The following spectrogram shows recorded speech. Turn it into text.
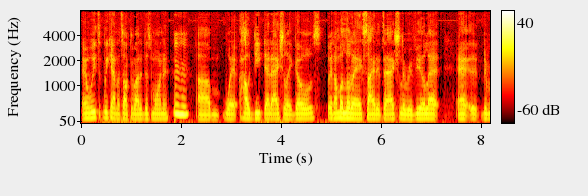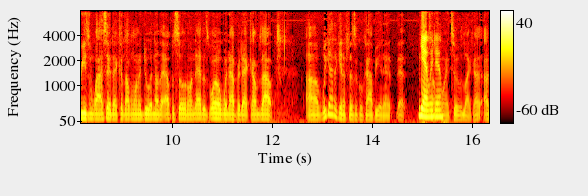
and we we kind of talked about it this morning. Mm-hmm. Um, where how deep that actually goes, and I'm a little excited to actually reveal that. And uh, the reason why I said that because I want to do another episode on that as well whenever that comes out. Uh, we got to get a physical copy of that. That Yeah, we do. point too. Like I, I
